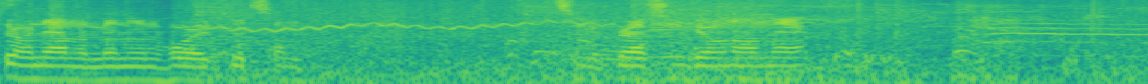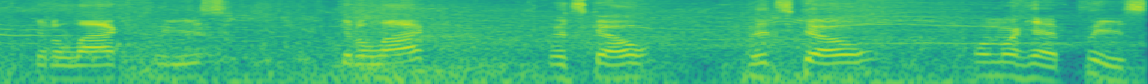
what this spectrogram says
throwing down the minion horde, get some some aggression going on there. Get a lock, please. Get a lock. Let's go. Let's go. One more hit, please.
